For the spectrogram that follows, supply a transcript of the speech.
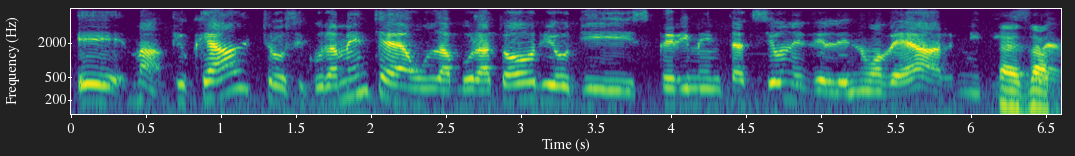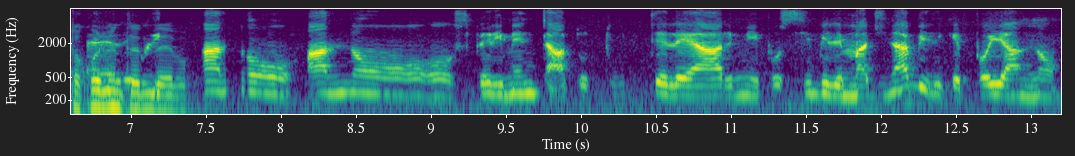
Eh, ma più che altro sicuramente è un laboratorio di sperimentazione delle nuove armi. Eh, esatto, quello intendevo. Hanno, hanno, sperimentato tutte le armi possibili e immaginabili che poi hanno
